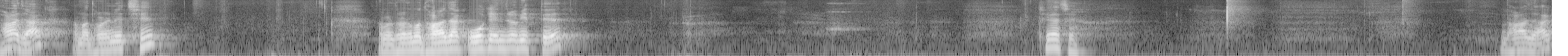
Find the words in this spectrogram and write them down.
ধরা যাক, আমরা ধরে নিচ্ছি, আমরা ধরে নেব, ধরা যাক ও কেন্দ্রবৃত্তের ঠিক আছে? ধরা যাক।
